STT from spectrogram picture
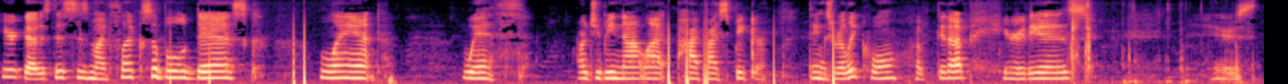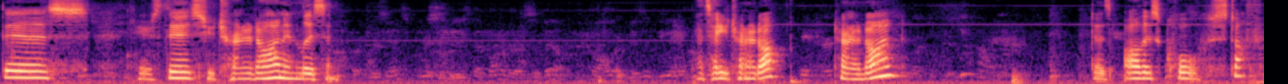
here it goes. This is my flexible desk lamp with RGB nightlight hi-fi speaker. Thing's really cool. Hooked it up. Here it is. Here's this. Here's this. You turn it on and listen. That's how you turn it off. Turn it on. Does all this cool stuff.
